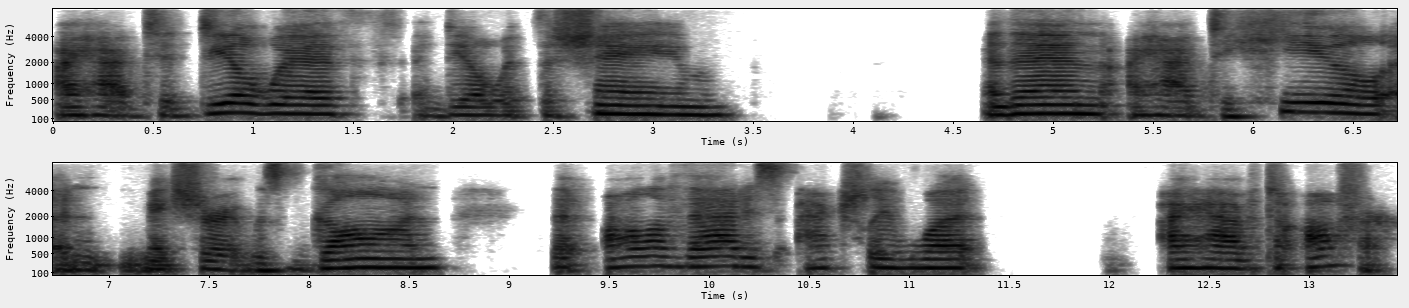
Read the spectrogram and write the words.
I had to deal with and deal with the shame. And then I had to heal and make sure it was gone. That all of that is actually what I have to offer.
